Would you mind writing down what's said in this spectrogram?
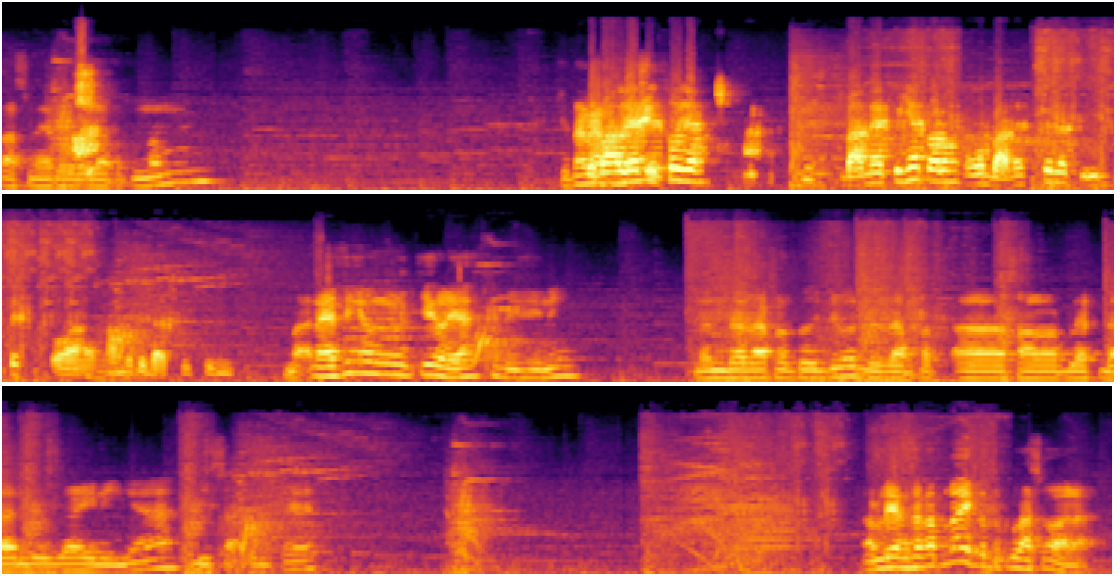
Rosemary udah dapat 6. Kita lihat Coba lihat Blade. itu yang Mbak Nevinya tolong oh Mbak Nevi lagi invest. Wah kamu tidak shooting. Mbak Nevi yang kill ya di sini. Dan udah level 7 udah dapat eh, Solar Blade dan juga ininya bisa invest. Early yang sangat baik untuk kelas sekolah.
